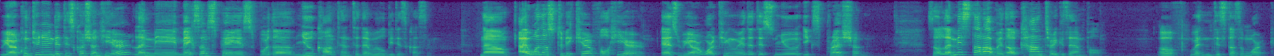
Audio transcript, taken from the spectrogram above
We are continuing the discussion here. Let me make some space for the new content that we will be discussing. Now, I want us to be careful here as we are working with this new expression. So let me start out with a counterexample of when this doesn't work.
